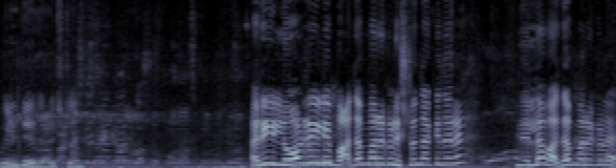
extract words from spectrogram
ಬೀಳ್ತಿದೆ ನೋಡಿ ಇಷ್ಟೊಂದು. ಅರೆ, ಇಲ್ಲಿ ನೋಡ್ರಿ, ಇಲ್ಲಿ ಬಾದಾಮ್ ಮರಗಳು ಎಷ್ಟೊಂದು ಹಾಕಿದ್ದಾರೆ ಇದೆಲ್ಲ ಬಾದಾಮ್ ಮರಗಳೇ.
